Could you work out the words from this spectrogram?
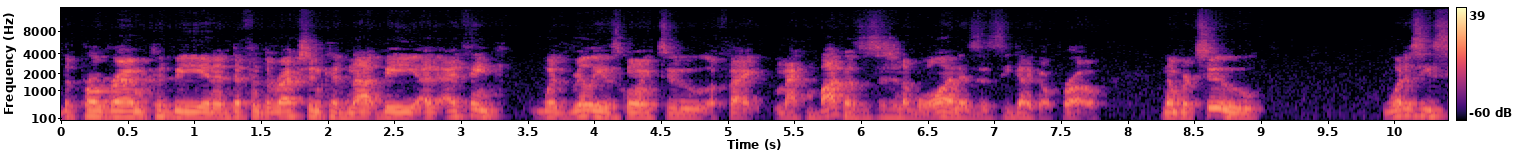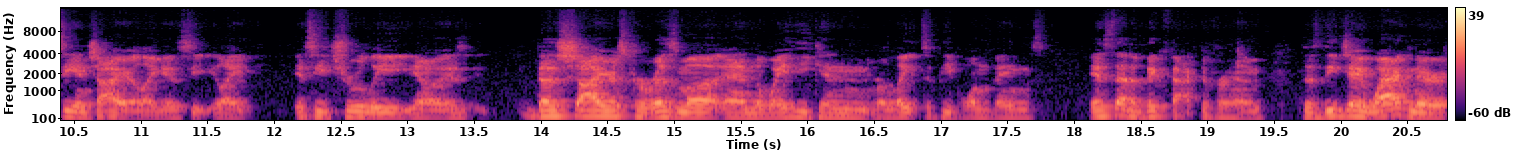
The program could be in a different direction, could not be. I, I think what really is going to affect Mac decision, number one, is is he going to go pro? Number two, what does he see in Scheyer? Like, is he like is he truly you know is does Scheyer's charisma and the way he can relate to people and things is that a big factor for him? Does DJ Wagner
